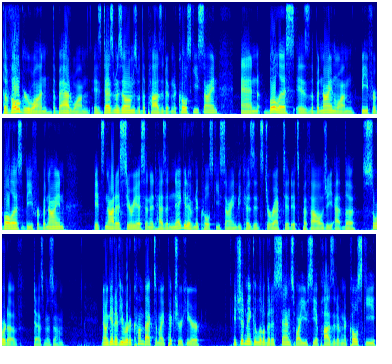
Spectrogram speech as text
the vulgar one, the bad one, is desmosomes with a positive Nikolsky sign, and bullous is the benign one. B for bullous, B for benign. It's not as serious and it has a negative Nikolsky sign because it's directed its pathology at the sort of desmosome. Now, again, if you were to come back to my picture here, it should make a little bit of sense why you see a positive Nikolsky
